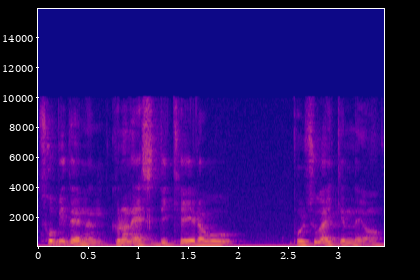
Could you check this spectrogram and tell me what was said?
소비되는 그런 SDK라고 볼 수가 있겠네요.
